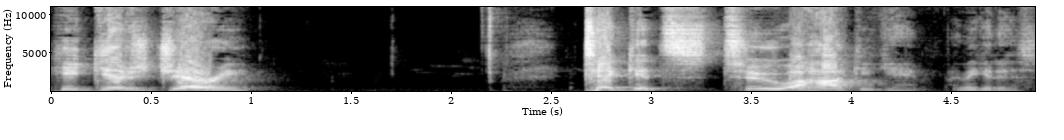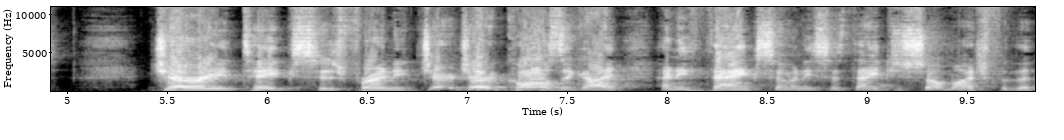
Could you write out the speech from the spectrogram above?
he gives Jerry tickets to a hockey game, I think it is. Jerry takes his friend. He, Jerry, Jerry calls the guy and he thanks him and he says, "Thank you so much for the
